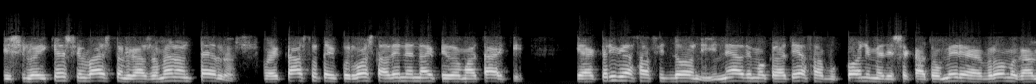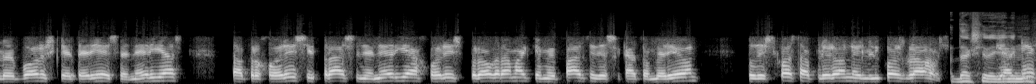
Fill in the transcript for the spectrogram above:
Οι συλλογικές συμβάσεις των εργαζομένων τέλος. Ο εκάστοτε υπουργός θα δίνει ένα επιδοματάκι. Η ακρίβεια θα φυντώνει. Η Νέα Δημοκρατία θα μπουκώνει με δισεκατομμύρια ευρώ μεγαλοεμπόρους και εταιρείες ενέργειας. Θα προχωρήσει η πράσινη ενέργεια χωρίς πρόγραμμα και με πάρτι δισεκατομμυρίων που δυστυχώς θα πληρώνει ο ελληνικός λαός. Εντάξει, κύριε Γιάννη. μου.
